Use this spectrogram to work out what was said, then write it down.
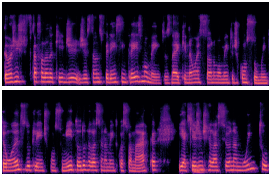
Então a gente está falando aqui de gestão de experiência em três momentos, né? Que não é só no momento de consumo. Então, antes do cliente consumir, todo o relacionamento com a sua marca. E aqui Sim. a gente relaciona muito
